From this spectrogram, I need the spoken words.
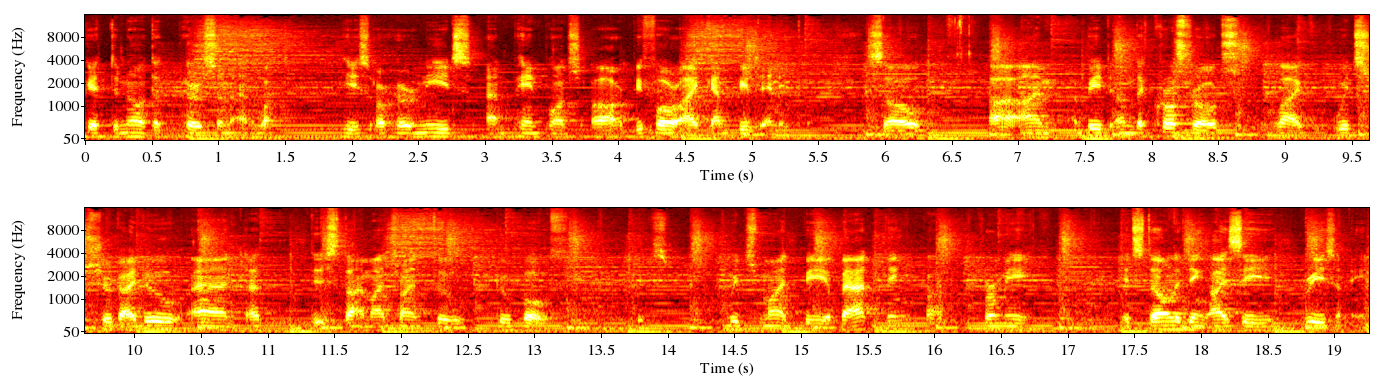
get to know that person and what his or her needs and pain points are before I can build anything. So uh, I'm a bit on the crossroads, like which should I do, and at this time I'm trying to do both, which, which might be a bad thing, but for me, it's the only thing I see reason in.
